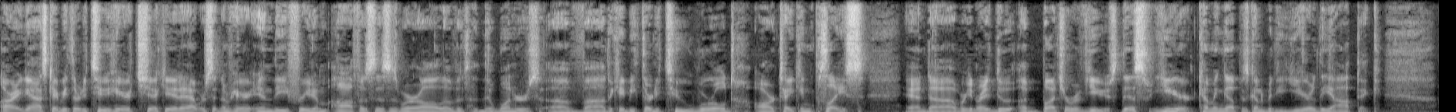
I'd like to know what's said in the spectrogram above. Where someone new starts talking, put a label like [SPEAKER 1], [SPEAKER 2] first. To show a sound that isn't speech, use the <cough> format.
[SPEAKER 1] All right, guys, KB32 here. Check it out. We're sitting over here in the Freedom Office. This is where all of the wonders of uh, the KB32 world are taking place. And uh, we're getting ready to do a bunch of reviews. This year coming up is going to be the year of the optic.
